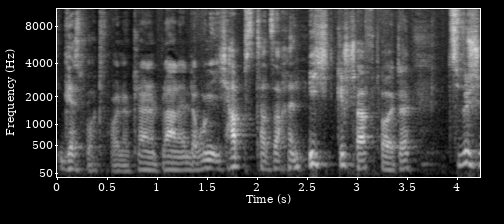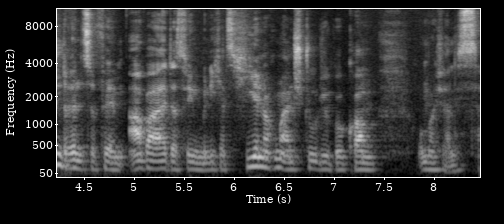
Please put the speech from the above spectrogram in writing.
Guess what, Freunde, kleine Planänderung. Ich habe es tatsächlich nicht geschafft heute zwischendrin zu filmen, aber deswegen bin ich jetzt hier nochmal ins Studio gekommen, um euch alles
